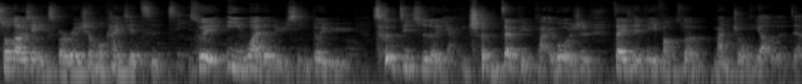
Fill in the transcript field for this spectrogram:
收到一些 inspiration 或看一些刺激，所以意外的旅行对于设计师的养成，在品牌或者是在一些地方算蛮重要的，这样。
